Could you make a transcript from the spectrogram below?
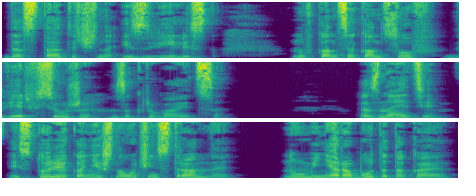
достаточно извилист, но в конце концов дверь все же закрывается. Знаете, история, конечно, очень странная, но у меня работа такая.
